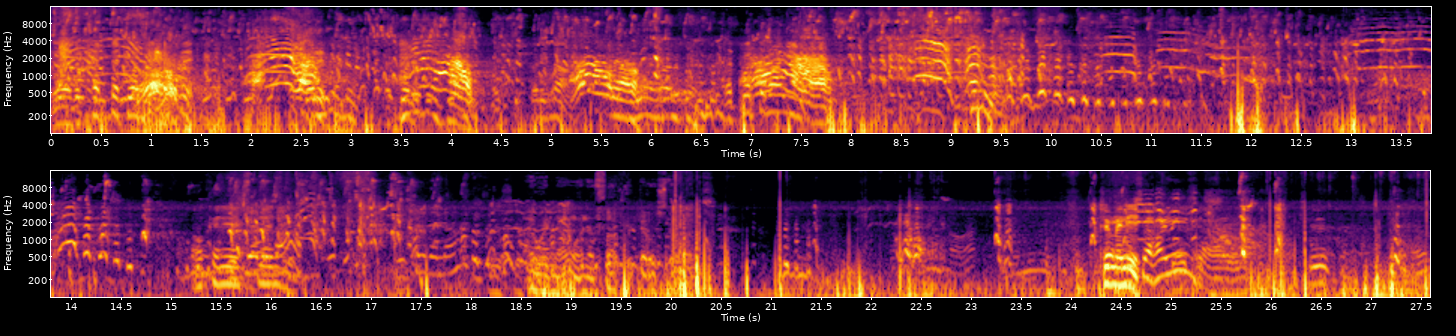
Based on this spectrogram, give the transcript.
Yeah, the top bit one, top bit. Get it. Let's get it. Get it now. Let's put the right in. How can you explain this? I would not want to fuck with those dogs. Too many.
